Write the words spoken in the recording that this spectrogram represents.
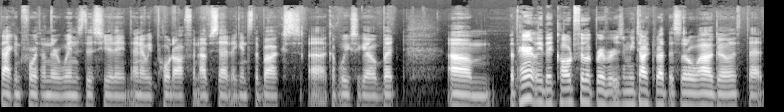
back and forth on their wins this year. They, I know we pulled off an upset against the Bucks uh, a couple weeks ago, but um, apparently they called Philip Rivers, and we talked about this a little while ago that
